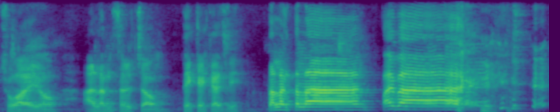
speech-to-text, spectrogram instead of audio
좋아요, 알람 설정, 댓글까지. 딸랑딸랑. 바이바이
